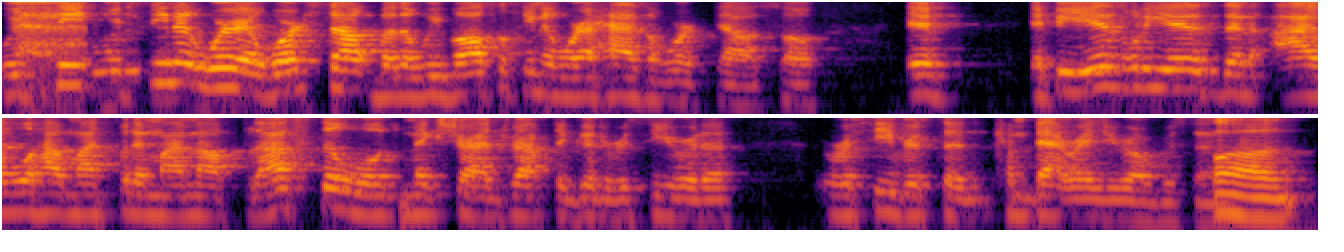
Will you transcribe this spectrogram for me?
We've seen we've seen it where it works out, but we've also seen it where it hasn't worked out. So if if he is what he is, then I will have my foot in my mouth. But I still will make sure I draft a good receiver to receivers to combat Reggie Roberson. Well,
